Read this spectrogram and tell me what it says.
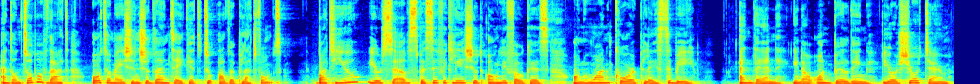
and on top of that, automation should then take it to other platforms. But you yourself specifically should only focus on one core place to be and then, you know, on building your short term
